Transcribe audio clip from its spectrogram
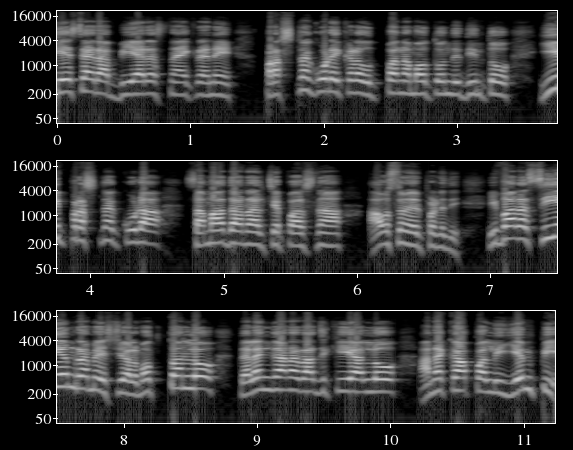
చేశారా బీఆర్ఎస్ నాయకులనే? ప్రశ్న కూడా ఇక్కడ ఉత్పన్నమవుతుంది. దీంతో ఈ ప్రశ్న కూడా సమాధానాలు చెప్పాల్సిన అవసరం ఏర్పడింది. ఇవాళ సీఎం రమేష్ ఇవాళ మొత్తంలో తెలంగాణ రాజకీయాల్లో అనకాపల్లి ఎంపీ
